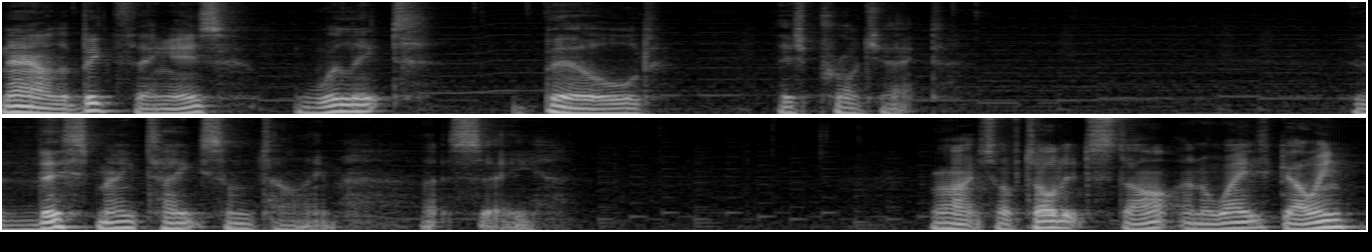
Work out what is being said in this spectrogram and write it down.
Now the big thing is, will it build this project? This may take some time. Let's see. Right, so I've told it to start and away it's going.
